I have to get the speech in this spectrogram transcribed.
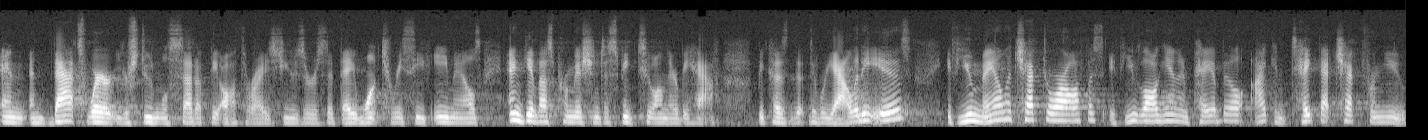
and, and that's where your student will set up the authorized users that they want to receive emails and give us permission to speak to on their behalf. Because the, the reality is, if you mail a check to our office, if you log in and pay a bill, I can take that check from you,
